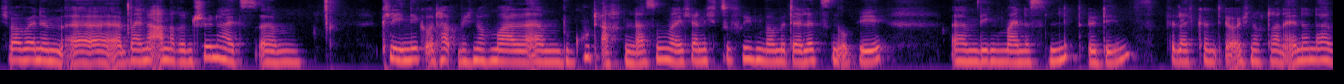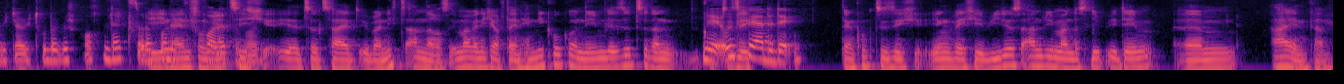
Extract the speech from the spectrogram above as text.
Ich war bei einem äh, bei einer anderen Schönheitsklinik ähm, und habe mich nochmal ähm, begutachten lassen, weil ich ja nicht zufrieden war mit der letzten OP ähm, wegen meines Lipödems. Vielleicht könnt ihr euch noch dran erinnern, da habe ich, glaube ich, drüber gesprochen, letzte oder vorletzte, informiert vorletzte sich äh, zurzeit über nichts anderes. Immer wenn ich auf dein Handy gucke und neben dir sitze, dann Nee, und sich, Pferdedecken. dann guckt sie sich irgendwelche Videos an, wie man das Lipidem ähm, heilen kann.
